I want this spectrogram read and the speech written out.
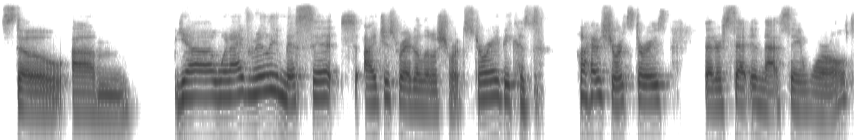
So um, yeah, when I really miss it, I just write a little short story because I have short stories that are set in that same world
